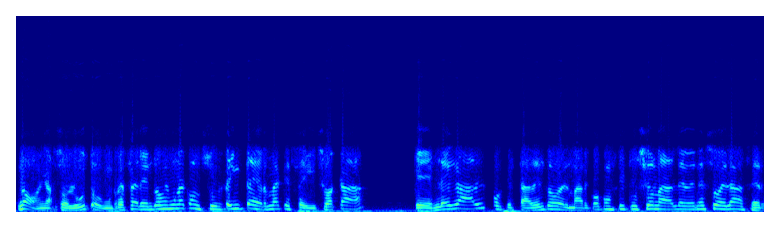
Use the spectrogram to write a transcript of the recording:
No, en absoluto. Un referéndum es una consulta interna que se hizo acá, que es legal porque está dentro del marco constitucional de Venezuela hacer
